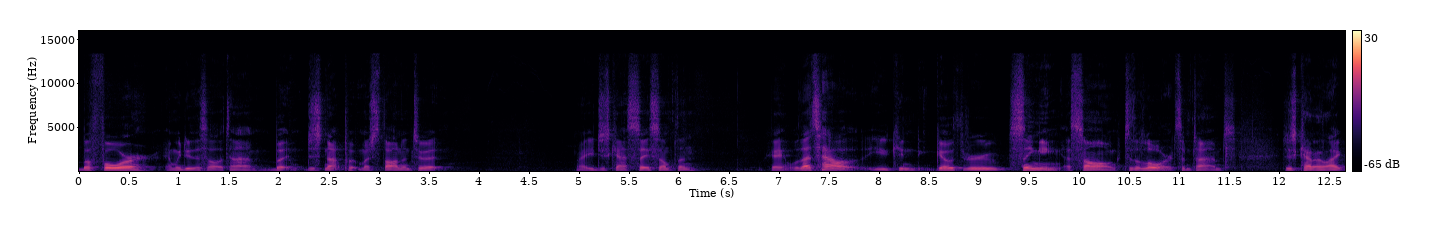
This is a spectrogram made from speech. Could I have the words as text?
before and we do this all the time, but just not put much thought into it? Right? You just kind of say something. Okay? Well, that's how you can go through singing a song to the Lord sometimes. Just kind of like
